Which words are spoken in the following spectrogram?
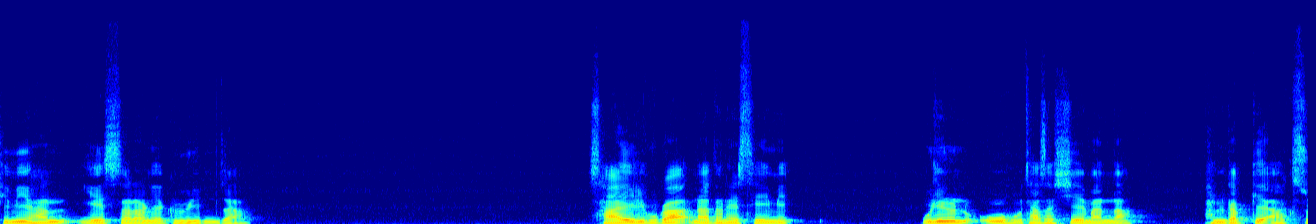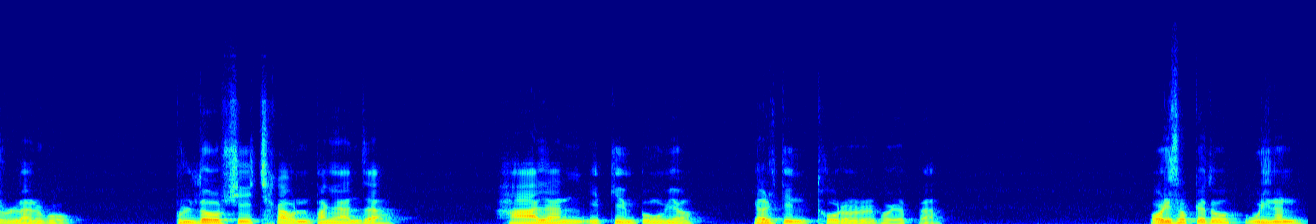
희미한 옛사랑의 그림자 4.19가 나던 해 세밑 우리는 오후 5시에 만나 반갑게 악수를 나누고 불도 없이 차가운 방에 앉아 하얀 입김 뿜으며 열띤 토론을 벌였다. 어리석게도 우리는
